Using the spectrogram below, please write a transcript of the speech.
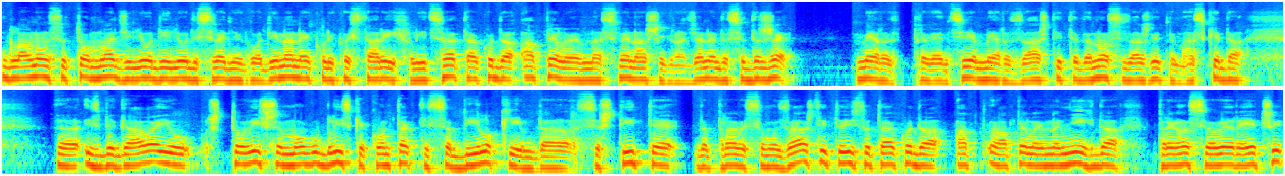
Uglavnom su to mlađi ljudi i ljudi srednjih godina, nekoliko starijih lica, tako da apelujem na sve naše građane da se drže mera prevencije, mera zaštite, da nose zaštitne maske, da e, izbjegavaju što više mogu bliske kontakte sa bilo kim, da se štite, da prave samozaštitu, isto tako da apelujem na njih da prenose ove reči,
